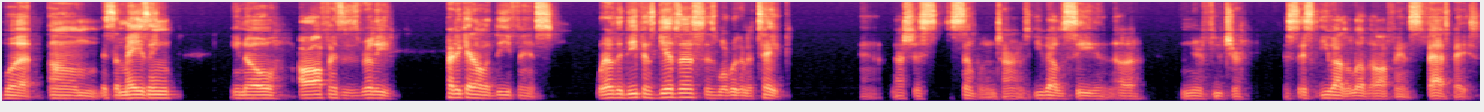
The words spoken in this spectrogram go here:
But um, it's amazing. You know, our offense is really predicated on the defense. Whatever the defense gives us is what we're going to take. And that's just simple in terms. You guys will see uh, near future. It's, it's, you guys will love the offense, fast pace.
